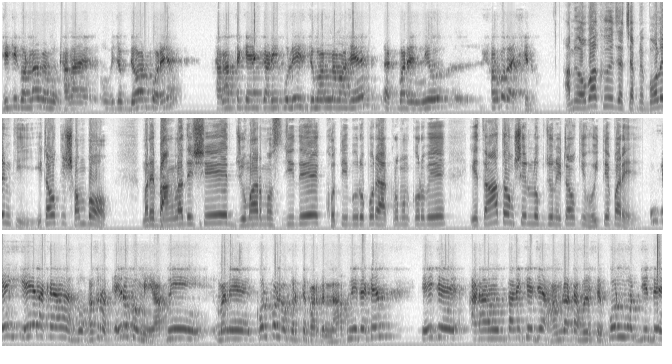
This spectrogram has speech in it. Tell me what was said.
জিটি করলাম এবং থানায় অভিযোগ দেওয়ার পরে থানা থেকে এক গাড়ি পুলিশ জুমার নামাজে একবারে নিউ সর্বদাই ছিল। আমি অবাক হয়ে যাচ্ছি, আপনি বলেন কি? এটাও কি সম্ভব? মানে বাংলাদেশে জুমার মসজিদে খতিবুর উপরে আক্রমণ করবে এতাত অংশের লোকজন, এটাও কি হইতে পারে? এই এলাকা হজরত এরকমই। আপনি মানে কল্পনা করতে পারবেন না। আপনি দেখেন, এই যে আঠারো তারিখে যে হামলাটা হয়েছে, কোন মসজিদে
